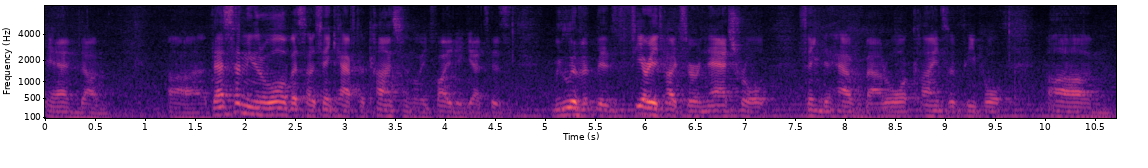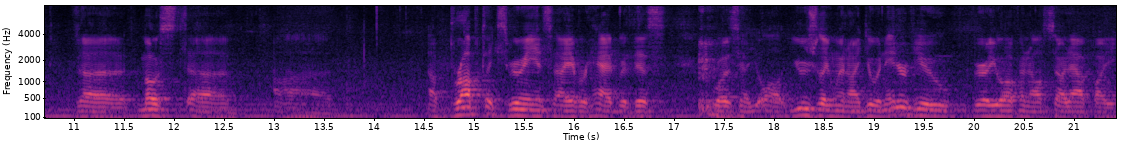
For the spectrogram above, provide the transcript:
and um, uh, that's something that all of us, I think, have to constantly fight against. Is we live, it- stereotypes are a natural thing to have about all kinds of people. Um, the most uh, uh, abrupt experience I ever had with this was usually when I do an interview, very often I'll start out by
